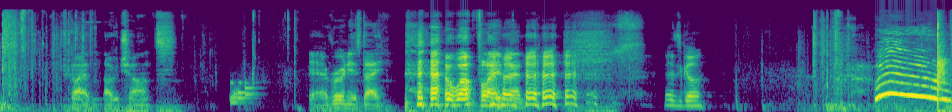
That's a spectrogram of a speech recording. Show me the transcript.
This guy has no chance. Yeah, ruin his day. well played, man. Let's go. Woo!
